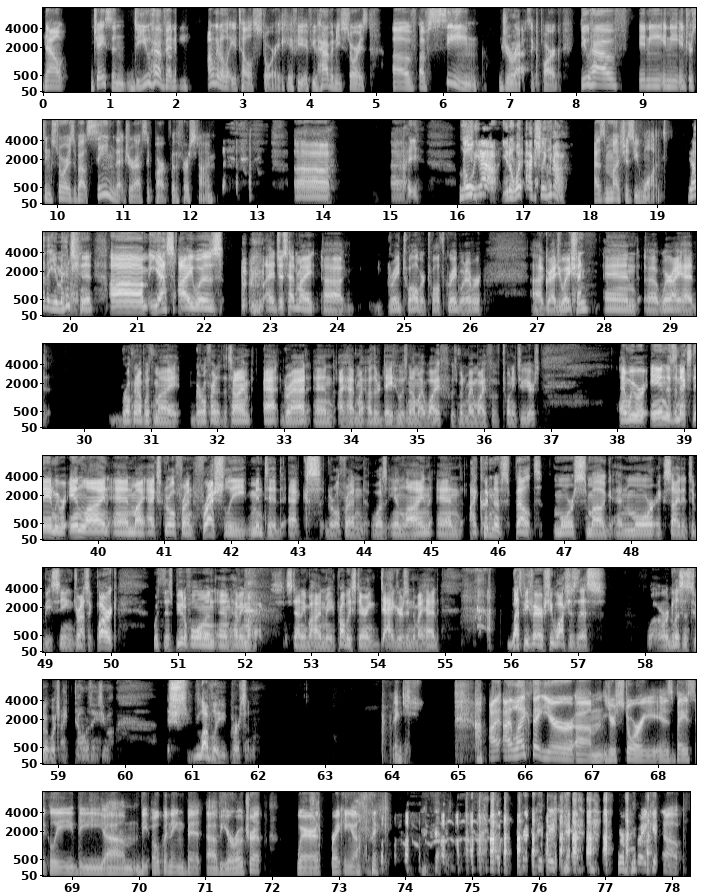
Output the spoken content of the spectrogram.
Now, Jason, do you have any? I'm going to let you tell a story if you if you have any stories of of seeing Jurassic Park. Do you have any any interesting stories about seeing that Jurassic Park for the first time? Uh, uh, oh yeah, you know what? Actually, yeah. As much as you want. Now that you mention it, um, yes, I was. I had just had my uh, grade twelve or twelfth grade, whatever, uh, graduation, and uh, where I had broken up with my girlfriend at the time at grad, and I had my other date, who is now my wife, who's been my wife of twenty two years. And we were in, there's the next day, and we were in line, and my ex girlfriend, freshly minted ex girlfriend, was in line. And I couldn't have felt more smug and more excited to be seeing Jurassic Park with this beautiful woman and having my standing behind me, probably staring daggers into my head. Let's be fair, if she watches this or listens to it, which I don't think she will, she's a lovely person. Thank you. I, I like that your um your story is basically the um the opening bit of Eurotrip where breaking up like, we're breaking up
